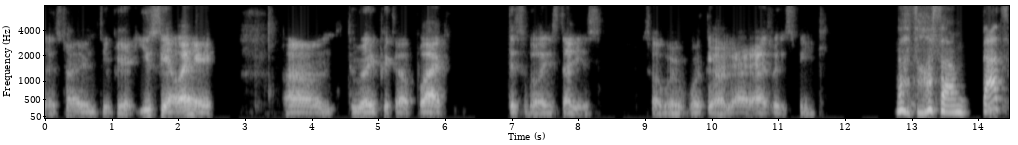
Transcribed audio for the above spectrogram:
Is trying to get UCLA um, to really pick up Black disability studies. So we're working on that as we speak. That's awesome. That's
